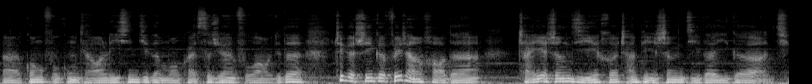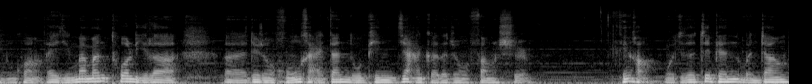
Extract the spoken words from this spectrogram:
呃，光伏空调、离心机的模块、四悬浮啊，我觉得这个是一个非常好的产业升级和产品升级的一个情况，它已经慢慢脱离了。呃，这种红海单独拼价格的这种方式，挺好。我觉得这篇文章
